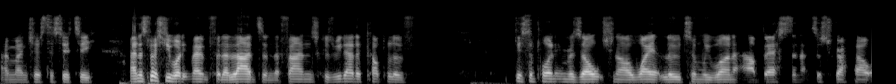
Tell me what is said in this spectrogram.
and Manchester City, and especially what it meant for the lads and the fans, because we'd had a couple of disappointing results. You know, away at Luton, we weren't at our best and had to scrap out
